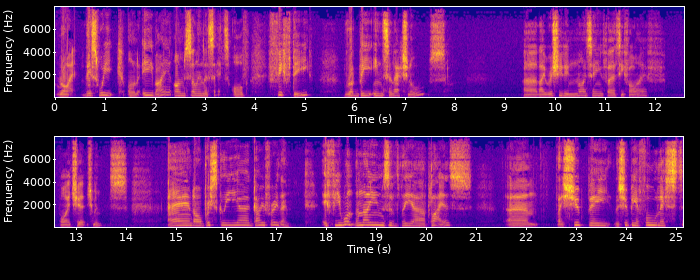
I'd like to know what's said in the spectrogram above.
Right, this week on eBay I'm selling a set of 50 Rugby Internationals. Uh, they were issued in 1935 by Churchmans and I'll briskly uh, go through them. If you want the names of the uh, players, um, they should be there should be a full list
